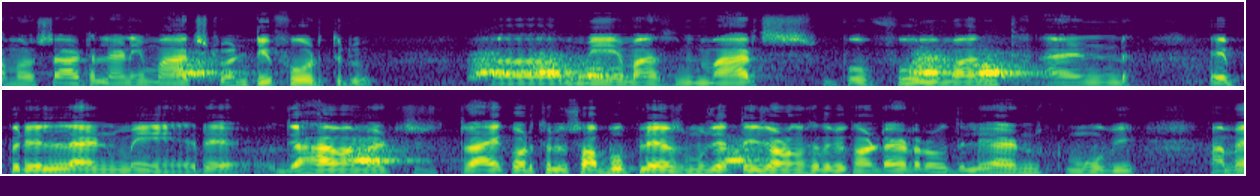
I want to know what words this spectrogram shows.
ଆମର ଷ୍ଟାର୍ଟ ହେଲାଣି ମାର୍ଚ୍ଚ ଟ୍ୱେଣ୍ଟି ଫୋର୍ଥରୁ ମେ March full month and April and ମେରେ ଯାହା ଆମେ ଟ୍ରାଏ କରିଥିଲୁ ସବୁ ପ୍ଲେୟର୍ସ ମୁଁ ଯେତିକି ଜଣଙ୍କ ସହିତ ବି କଣ୍ଟାକ୍ଟ ରହୁଥିଲି ଆଣ୍ଡ ମୁଁ ବି ଆମେ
